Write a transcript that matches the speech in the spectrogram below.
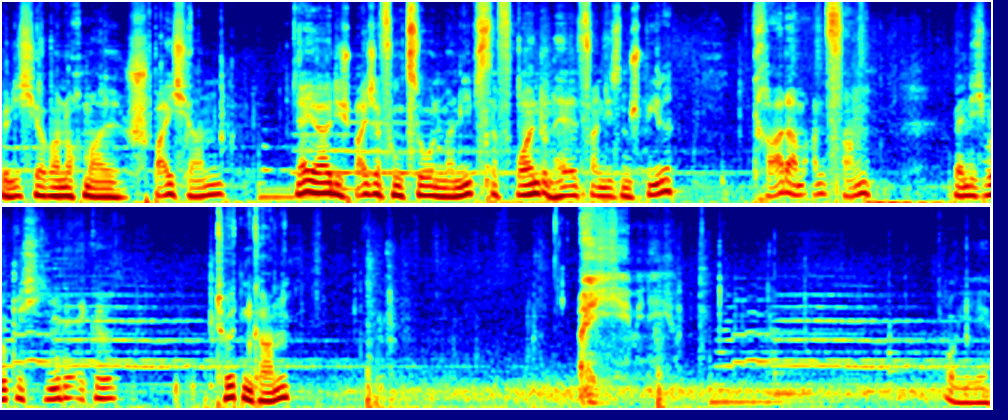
Will ich hier aber nochmal speichern. Ja, ja, die Speicherfunktion, mein liebster Freund und Helfer in diesem Spiel. Gerade am Anfang, wenn ich wirklich jede Ecke töten kann. Ei, Oh je.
